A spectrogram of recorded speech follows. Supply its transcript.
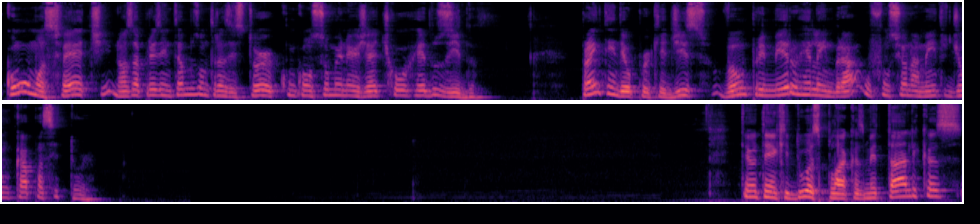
Com o MOSFET, nós apresentamos um transistor com consumo energético reduzido. Para entender o porquê disso, vamos primeiro relembrar o funcionamento de um capacitor. Então eu tenho aqui duas placas metálicas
